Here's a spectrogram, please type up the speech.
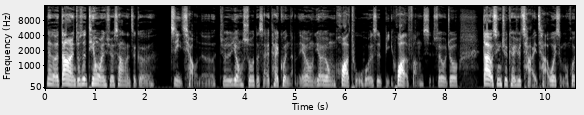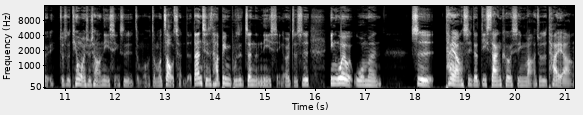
那个当然就是天文学上的这个技巧呢，就是用说的实在太困难了，要用要用画图或者是笔画的方式，所以我就大家有兴趣可以去查一查为什么会就是天文学上的逆行是怎么怎么造成的，但其实它并不是真的逆行，而只是因为我们是。太阳系的第三颗星嘛，就是太阳、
